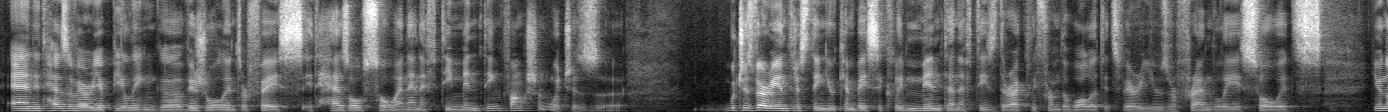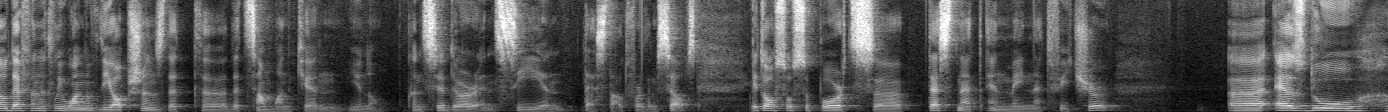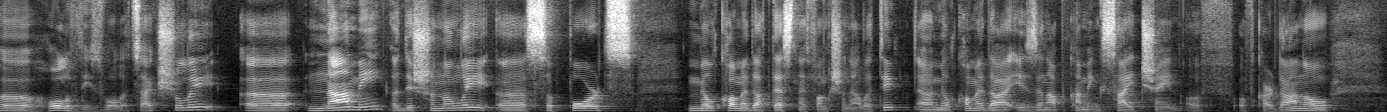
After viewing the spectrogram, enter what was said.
And it has a very appealing uh, visual interface. It has also an NFT minting function, which is uh, which is very interesting. You can basically mint NFTs directly from the wallet. It's very user friendly. So it's, you know, definitely one of the options that, uh, that someone can, you know, consider and see and test out for themselves. It also supports uh, testnet and mainnet feature, uh, as do uh, all of these wallets actually. Uh, Nami additionally uh, supports Milkomeda testnet functionality. Uh, Milkomeda is an upcoming sidechain of, of Cardano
